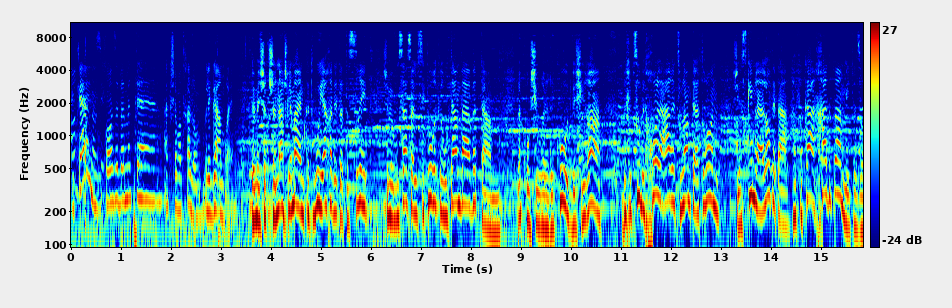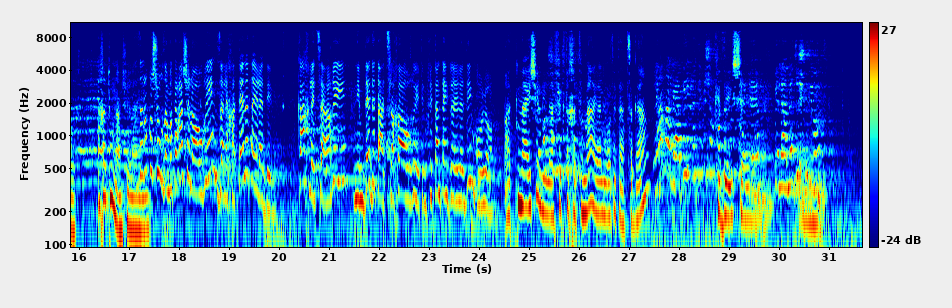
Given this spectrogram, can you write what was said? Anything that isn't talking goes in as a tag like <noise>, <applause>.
וכן, אז פה זה באמת אה, הגשמת חלום, לגמרי. במשך שנה שלמה הם כתבו יחד את התסריט שמבוסס על סיפור היכרותם ואהבתם. לקחו שיעורי ריקוד ושירה, וחיפשו בכל הארץ אולם תיאטרון שיסכים להעלות את ההפקה החד פעמית הזאת, החתונה שלהם. זה לא קשור, זה המטרה של ההורים, זה לחתן את הילדים. כך לצערי נמדדת ההצלחה ההורית, אם חיתנת את הילדים או לא. התנאי שלי להפיק את החתונה היה לראות את ההצגה, למה? להביא ילדים משם כדי ש... ולאמץ שטויות.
